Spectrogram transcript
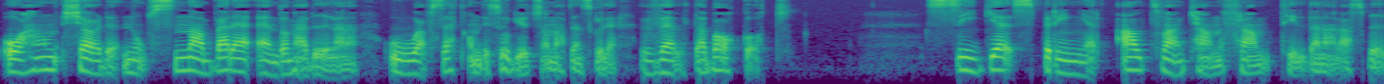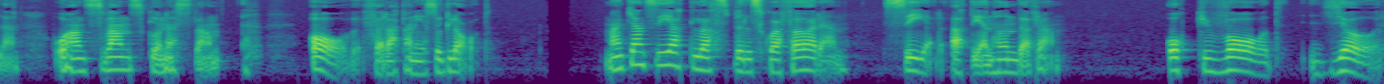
och han körde nog snabbare än de här bilarna oavsett om det såg ut som att den skulle välta bakåt. Sigge springer allt vad han kan fram till den här lastbilen och hans svans går nästan av för att han är så glad. Man kan se att lastbilschauffören ser att det är en hund där fram. Och vad gör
